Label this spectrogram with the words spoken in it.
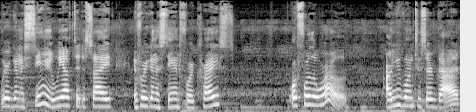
we're going to stand. We have to decide if we're going to stand for Christ or for the world. Are you going to serve God?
